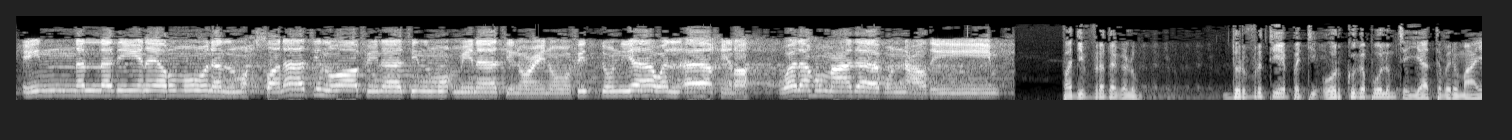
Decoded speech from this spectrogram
إن الذين يرمون المحصنات الغافلات المؤمنات لعنوا في الدنيا والآخرة ولهم عذاب عظيم പതിവ്രതകളും ദുർവൃത്തിയെപ്പറ്റി ഓർക്കുക പോലും ചെയ്യാത്തവരുമായ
